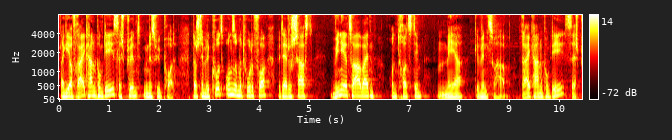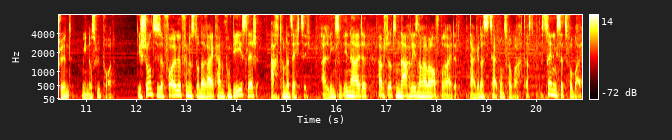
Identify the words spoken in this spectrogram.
dann geh auf reikane.de slash print-report. Dort stellen wir kurz unsere Methode vor, mit der du schaffst, weniger zu arbeiten und trotzdem mehr Gewinn zu haben. reikane.de slash print-report. Die Stunde dieser Folge findest du unter reikane.de slash 860. Alle Links und Inhalte habe ich dort zum Nachlesen noch einmal aufbereitet. Danke, dass du die Zeit mit uns verbracht hast. Das Training ist jetzt vorbei.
